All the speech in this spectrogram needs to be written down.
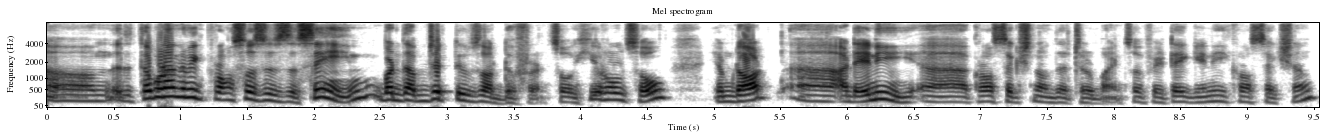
um, the thermodynamic process is the same, but the objectives are different. So, here also m dot uh, at any uh, cross section of the turbine. So, if I take any cross section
